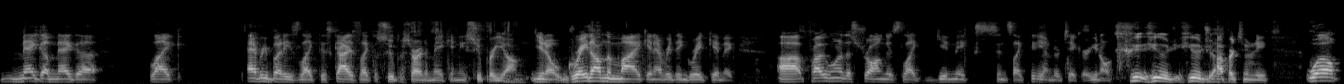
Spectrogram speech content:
mega mega like everybody's like this guy's like a superstar to make and he's super young. You know, great on the mic and everything, great gimmick. Uh, probably one of the strongest like gimmicks since like the Undertaker. You know, hu- huge huge opportunity. Well,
